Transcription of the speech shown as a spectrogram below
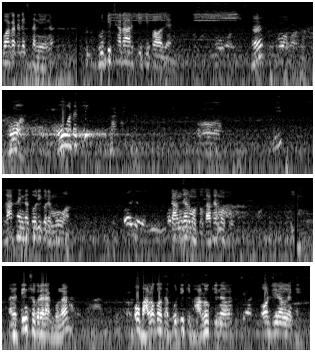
কুয়াকাটার স্থানীয় না? গুটি ছাড়া আর কি কি পাওয়া যায়? হ্যাঁ? মোয়া মোয়াটা কি? ও। রাখাইনটা তৈরি করে মোয়া। গাঞ্জার মতো গাঁজার মতো। তাহলে তিনশো করে রাখব না? ও ভালো কথা গুটি কি ভালো কি না? অরিজিনাল নাকি? হ্যাঁ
